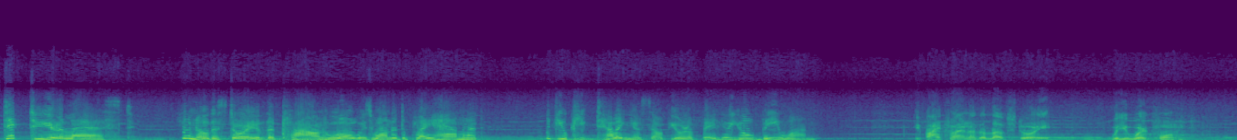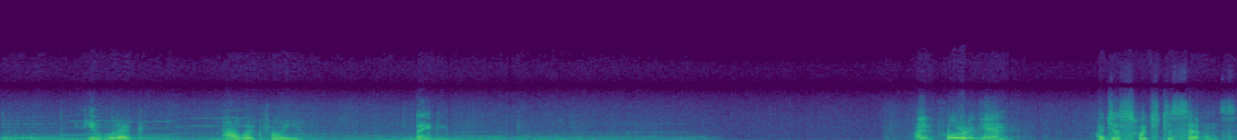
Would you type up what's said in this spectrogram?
Stick to your last. You know the story of the clown who always wanted to play Hamlet? If you keep telling yourself you're a failure, you'll be one. If I try another love story, will you work for me? If you work, I'll work for you. Thank you. I'm poor again. I just switched to sevens.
